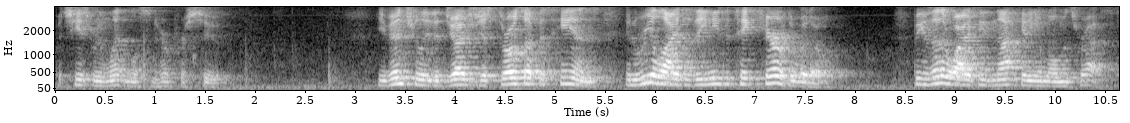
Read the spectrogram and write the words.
But she's relentless in her pursuit. Eventually, the judge just throws up his hands and realizes that he needs to take care of the widow. because otherwise he's not getting a moment's rest.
